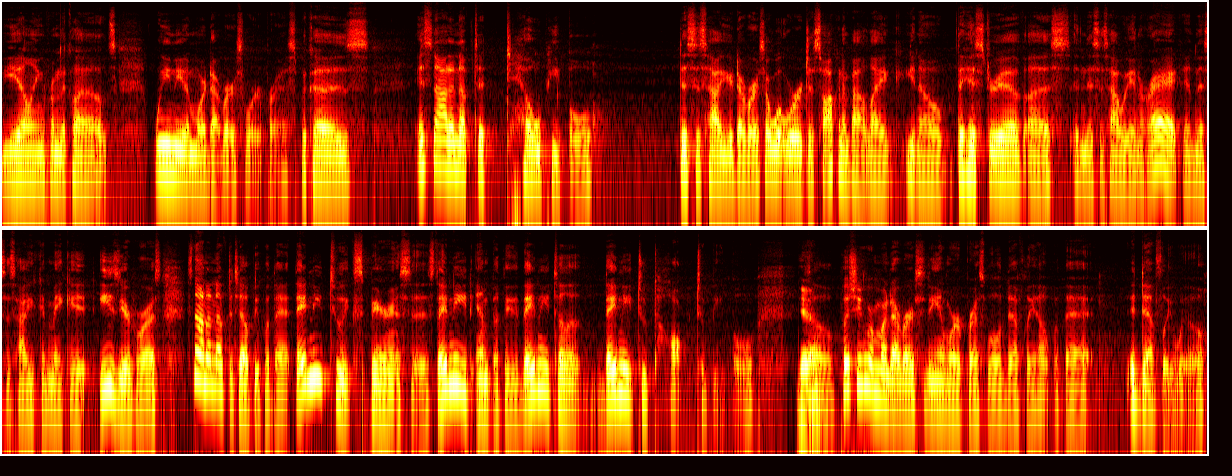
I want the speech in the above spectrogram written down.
yelling from the clouds. We need a more diverse WordPress because it's not enough to tell people this is how you're diverse or what we're just talking about like you know the history of us and this is how we interact and this is how you can make it easier for us. It's not enough to tell people that. They need to experience this. They need empathy. They need to they need to talk to people. Yeah. so pushing for more diversity in wordpress will definitely help with that. It definitely will.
